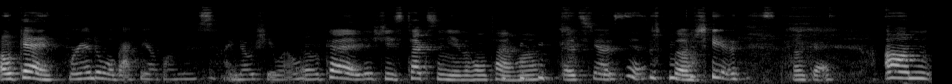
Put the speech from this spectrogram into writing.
Okay. Miranda will back me up on this. I know she will. Okay. She's texting you the whole time, huh? That's Yes. Yeah. So, she is. okay. Um,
